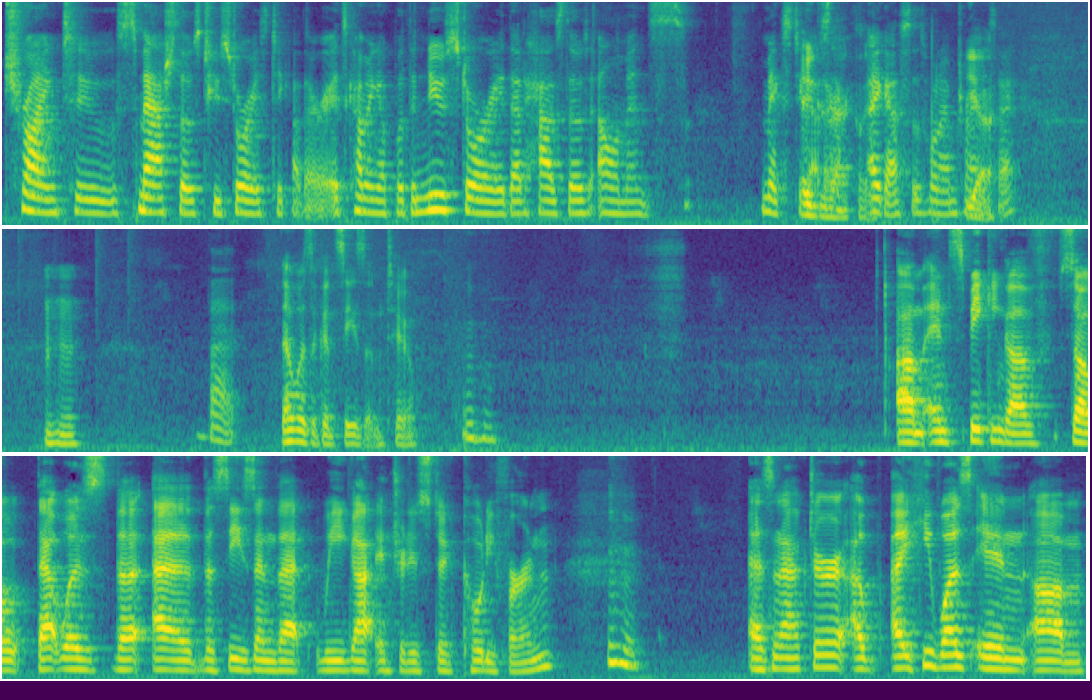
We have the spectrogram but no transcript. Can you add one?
trying to smash those two stories together. It's coming up with a new story that has those elements mixed together. Exactly. I guess is what I'm trying Yeah. to say. Mm-hmm. But That was a good season too. Mm-hmm. Um, and speaking of, so that was the uh, the season that we got introduced to Cody Fern Mm-hmm. as an actor. I, I, he was in um,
